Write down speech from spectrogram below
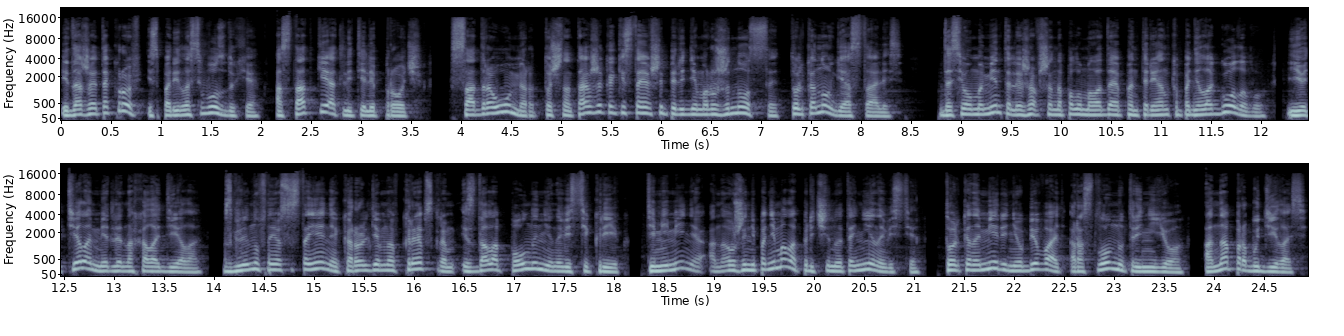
И даже эта кровь испарилась в воздухе. Остатки отлетели прочь. Садра умер, точно так же, как и стоявшие перед ним оруженосцы, только ноги остались. До сего момента лежавшая на полу молодая пантерианка подняла голову. Ее тело медленно холодело. Взглянув на ее состояние, король демонов Крэпскрэм издала полный ненависти крик. Тем не менее, она уже не понимала причину этой ненависти. Только намерение убивать росло внутри нее. Она пробудилась.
